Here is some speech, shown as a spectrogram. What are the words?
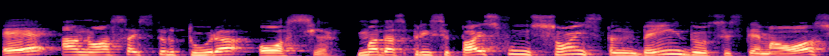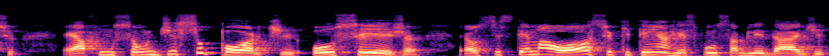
é a nossa estrutura óssea. Uma das principais funções também do sistema ósseo é a função de suporte, ou seja, é o sistema ósseo que tem a responsabilidade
